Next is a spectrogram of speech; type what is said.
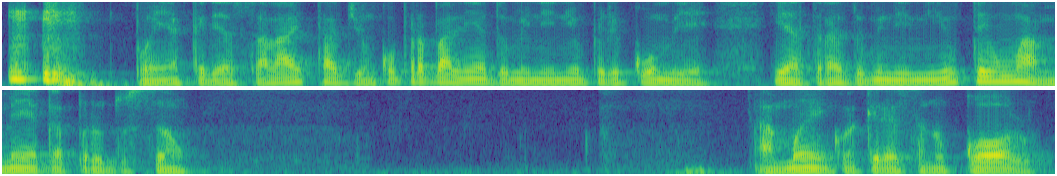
Põe a criança lá e tadinho, compra a balinha do menininho para ele comer. E atrás do menininho tem uma mega produção. A mãe com a criança no colo.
